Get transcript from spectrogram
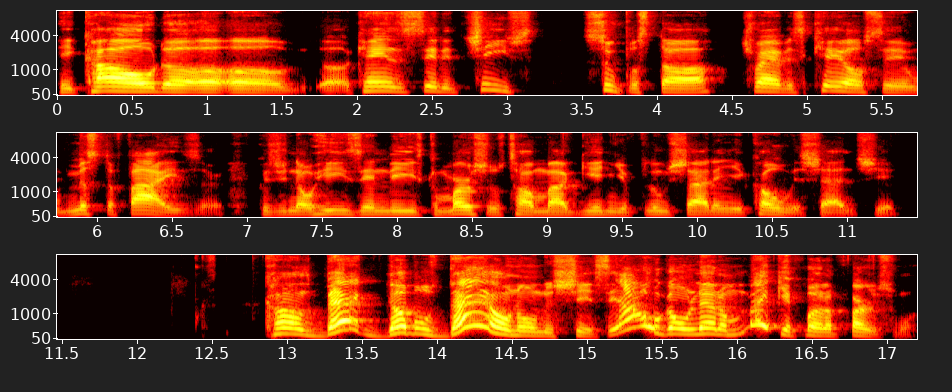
He called uh, uh, uh, uh Kansas City Chiefs superstar Travis Kelce Mr. Pfizer because you know he's in these commercials talking about getting your flu shot and your COVID shot and shit comes back, doubles down on the shit. See, I was gonna let him make it for the first one.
